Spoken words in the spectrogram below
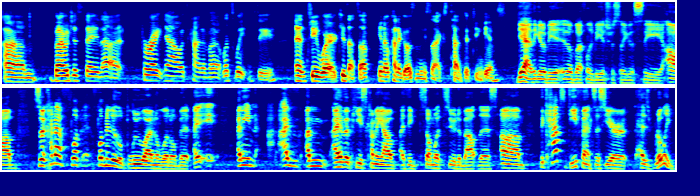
Um, but I would just say that for right now, it's kind of a let's wait and see and see where Kuznetsov, you know, kind of goes in these next 10, 15 games. Yeah, I think it'll be it'll definitely be interesting to see. Um, so kind of flip flip into the blue line a little bit. I it, I mean, I've I'm I have a piece coming out I think somewhat soon about this. Um, the Caps defense this year has really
